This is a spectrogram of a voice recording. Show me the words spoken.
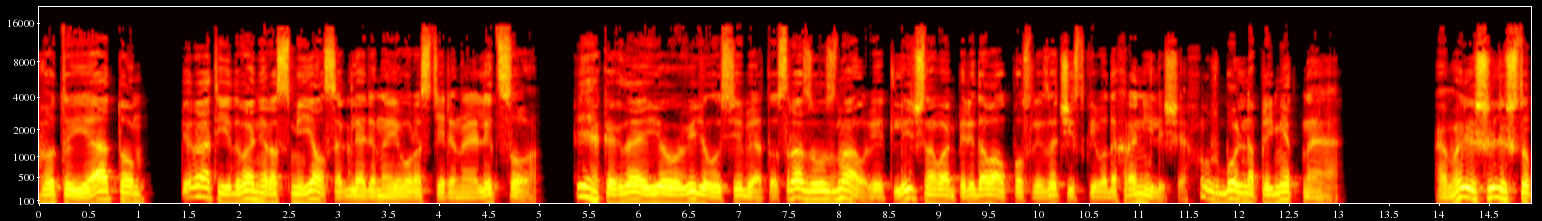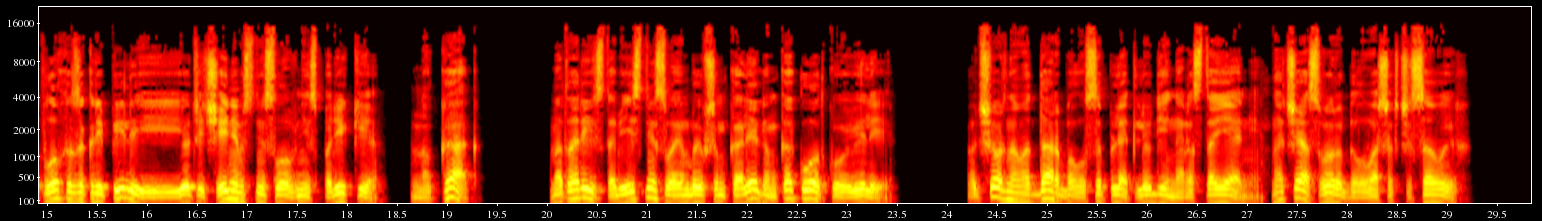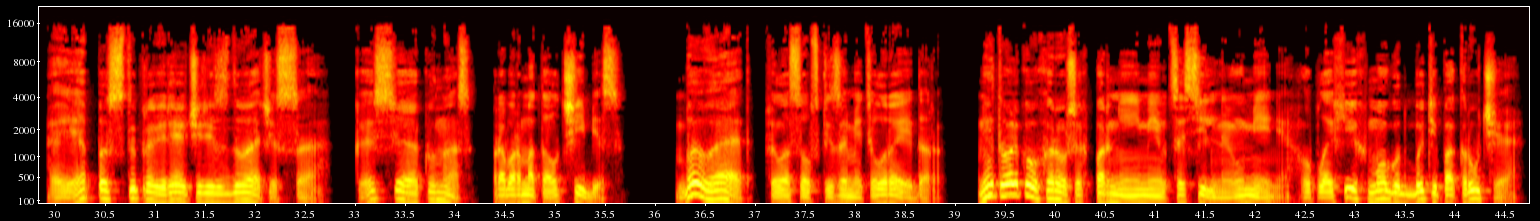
«Вот и я о том. Пират едва не рассмеялся, глядя на его растерянное лицо. «Я, когда ее увидел у себя, то сразу узнал, ведь лично вам передавал после зачистки водохранилища. Уж больно приметная». А мы решили, что плохо закрепили, и ее течением снесло вниз по реке. Но как? Моторист, объясни своим бывшим коллегам, как лодку увели. У черного дар был усыплять людей на расстоянии. На час вырубил ваших часовых. А я посты проверяю через два часа. Косяк у нас, пробормотал Чибис. Бывает, философски заметил Рейдер. Не только у хороших парней имеются сильные умения, у плохих могут быть и покруче.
